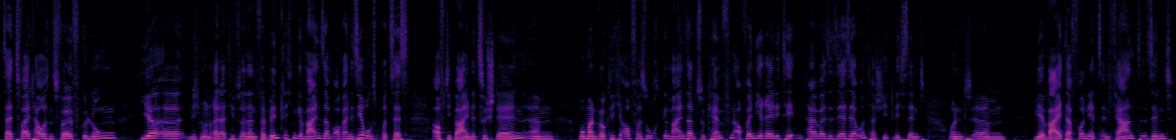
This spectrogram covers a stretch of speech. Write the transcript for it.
seit 2012 gelungen, hier äh, nicht nur einen relativ, sondern einen verbindlichen gemeinsamen Organisierungsprozess auf die Beine zu stellen, ähm, wo man wirklich auch versucht, gemeinsam zu kämpfen, auch wenn die Realitäten teilweise sehr, sehr unterschiedlich sind. Und ähm, wir weit davon jetzt entfernt sind,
